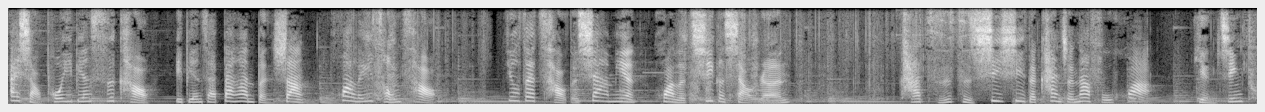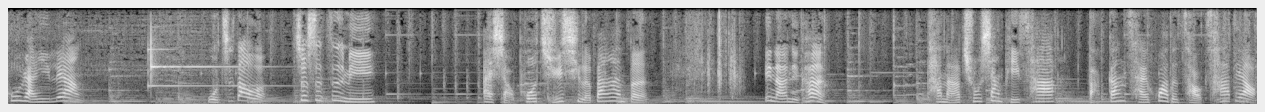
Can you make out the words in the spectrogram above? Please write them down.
艾小坡一边思考，一边在办案本上画了一丛草，又在草的下面画了七个小人。他仔仔细细的看着那幅画，眼睛突然一亮。我知道了，这是字谜。艾小坡举起了办案本，一男，你看。他拿出橡皮擦，把刚才画的草擦掉。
